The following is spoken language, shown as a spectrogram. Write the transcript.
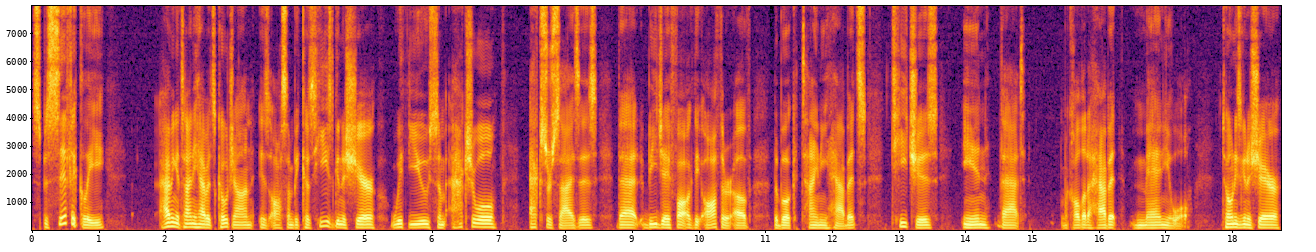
specifically having a tiny habits coach on is awesome because he's going to share with you some actual exercises that BJ Fogg, the author of the book Tiny Habits, teaches in that I call it a habit manual Tony's going to share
